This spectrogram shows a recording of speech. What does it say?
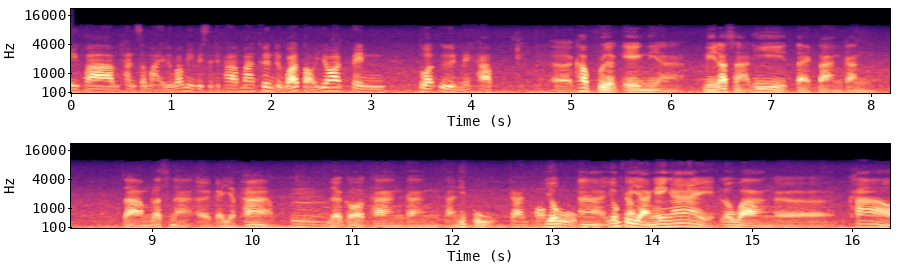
มีความทันสมัยหรือว่ามีประสิทธิภาพมากขึ้น หรือว่าต่อยอดเป็นตัวอื่นไหมครับเอ่อข้าวเปลือกเองเนี่ยมีลักษณะที่แตกต่างกันตามลักษณะเอ่อกายภาพอืมแล้วก็ทางทางฐานที่ปลูกการเพาะยกปลูกอ่ายกตัวอย่างง่าย ๆ ระหว่างเอ่อข้าว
